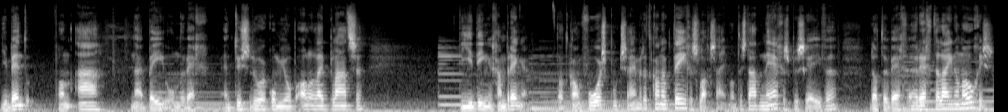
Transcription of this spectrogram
Je bent van A naar B onderweg. En tussendoor kom je op allerlei plaatsen die je dingen gaan brengen. Dat kan voorspoed zijn, maar dat kan ook tegenslag zijn. Want er staat nergens beschreven dat de weg een rechte lijn omhoog is.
